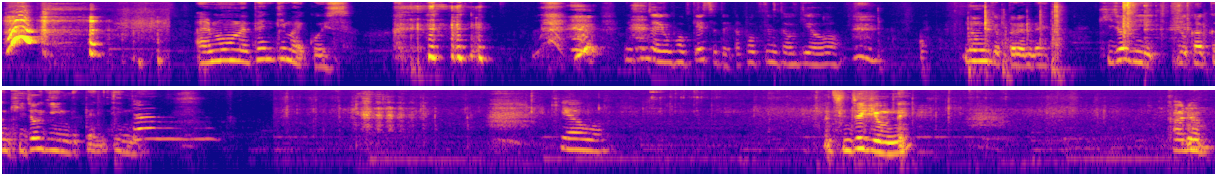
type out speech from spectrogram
알몸에 팬티만 입고 있어. 근데 진짜 이거 벗길 수도 있다. 벗기면 더 귀여워. 너무 귀엽다 근데 기저귀 저 가끔 기저귀인데 팬티는 귀여워. 아, 진짜 귀엽네. 가렴.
